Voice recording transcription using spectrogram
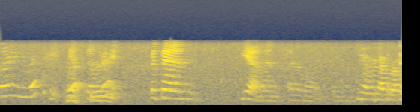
learning new recipes. Yes, That's great. right. But then, yeah, and then, I don't know what I was saying. You don't remember 'em.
